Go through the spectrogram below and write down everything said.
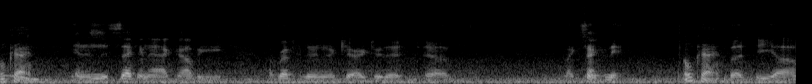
Okay. And in the second act, I'll be uh, representing a character that, uh, like Saint Nick. Okay. But the uh,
